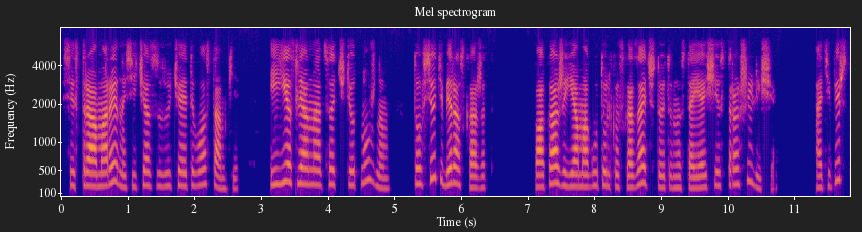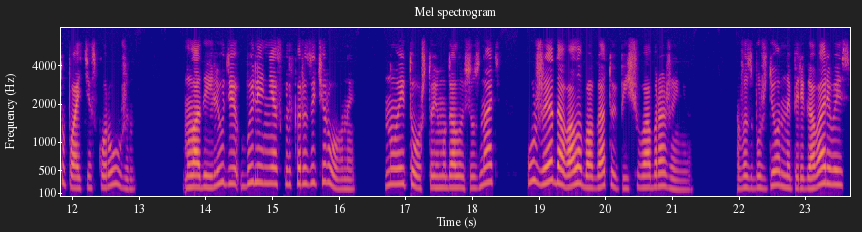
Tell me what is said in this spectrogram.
Сестра Морена сейчас изучает его останки, и если она сочтет нужным, то все тебе расскажет. Пока же я могу только сказать, что это настоящее страшилище. А теперь ступайте, скоро ужин». Молодые люди были несколько разочарованы, но и то, что им удалось узнать, уже давало богатую пищу воображению. Возбужденно переговариваясь,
